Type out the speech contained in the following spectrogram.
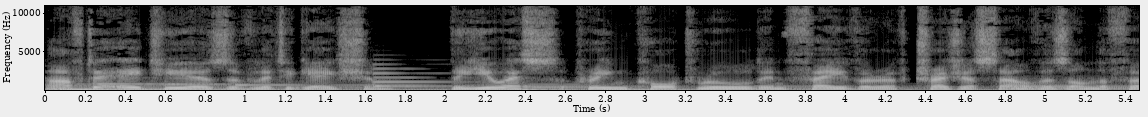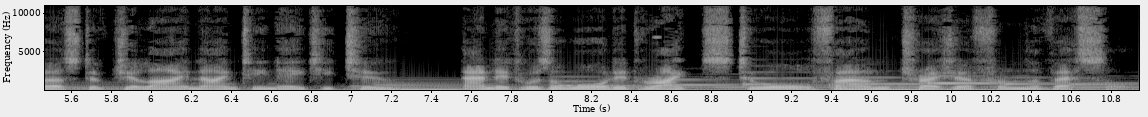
After eight years of litigation, The US Supreme Court ruled in favor of Treasure Salvers on 1 July 1982, and it was awarded rights to all found treasure from the vessel.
